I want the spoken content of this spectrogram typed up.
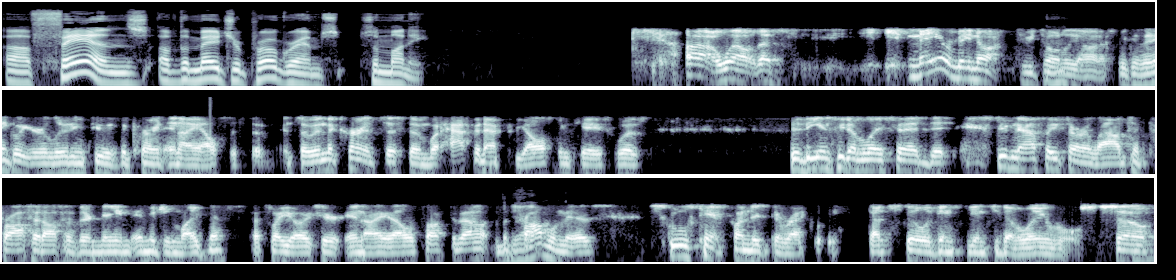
uh, fans of the major programs some money? Uh, well, that's it may or may not, to be totally honest, because I think what you're alluding to is the current NIL system. And so in the current system, what happened after the Alston case was that the NCAA said that student athletes are allowed to profit off of their name, image, and likeness. That's why you always hear NIL talked about. The problem is schools can't fund it directly. That's still against the NCAA rules. So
